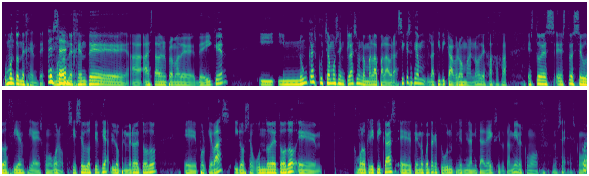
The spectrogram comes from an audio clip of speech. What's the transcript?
un montón de gente. un montón de gente ha, estado en el programa de, de Iker. Y, nunca escuchamos en clase una mala palabra. Sí que se hacía la típica broma, ¿no? De jajaja, esto es, esto es pseudociencia. Y es como, bueno, si es pseudociencia, lo primero de todo, eh, porque vas? Y lo segundo de todo, eh, ¿cómo lo criticas eh, teniendo en cuenta que tú no tienes ni la mitad de éxito también? Es como, no sé, es como...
